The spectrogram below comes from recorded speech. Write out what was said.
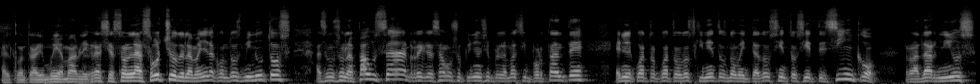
Al contrario, muy amable, gracias. Son las 8 de la mañana con dos minutos. Hacemos una pausa, regresamos, opinión siempre la más importante, en el 442-592-1075, Radar News,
